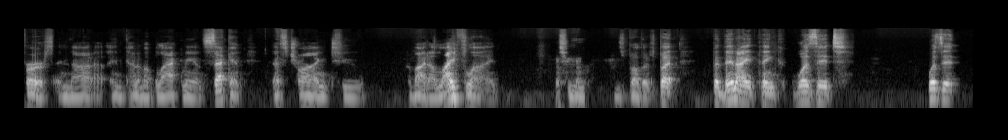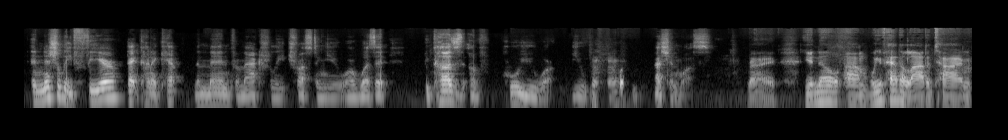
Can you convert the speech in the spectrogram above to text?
first and not a, and kind of a black man second that's trying to provide a lifeline to these brothers. But but then i think was it was it initially fear that kind of kept the men from actually trusting you? Or was it because of who you were you what profession was right you know um, we've had a lot of time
